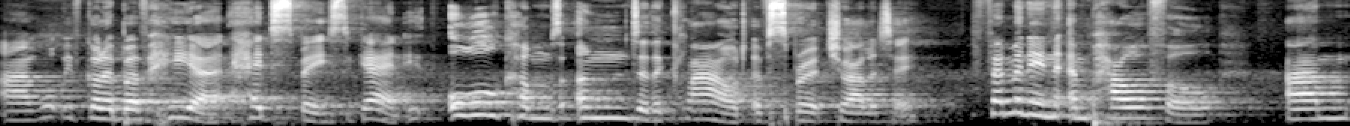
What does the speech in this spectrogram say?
Uh, what we've got above here, headspace again, it all comes under the cloud of spirituality. Feminine and powerful um,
